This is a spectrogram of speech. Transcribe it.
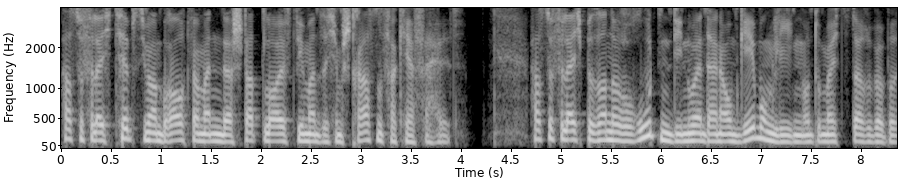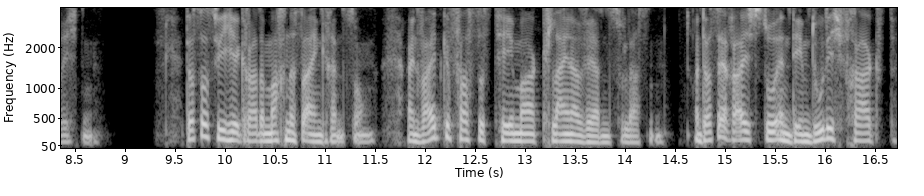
Hast du vielleicht Tipps, die man braucht, wenn man in der Stadt läuft, wie man sich im Straßenverkehr verhält? Hast du vielleicht besondere Routen, die nur in deiner Umgebung liegen und du möchtest darüber berichten? Das, was wir hier gerade machen, ist Eingrenzung. Ein weit gefasstes Thema kleiner werden zu lassen. Und das erreichst du, indem du dich fragst,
